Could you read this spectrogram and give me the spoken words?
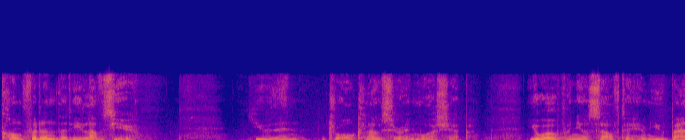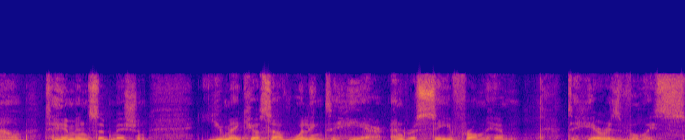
confident that He loves you, you then draw closer in worship. You open yourself to Him. You bow to Him in submission. You make yourself willing to hear and receive from Him, to hear His voice,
